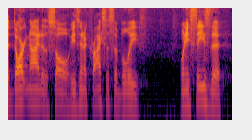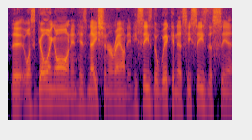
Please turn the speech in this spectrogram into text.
a dark night of the soul. He's in a crisis of belief when he sees the, the, what's going on in his nation around him. He sees the wickedness, he sees the sin.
